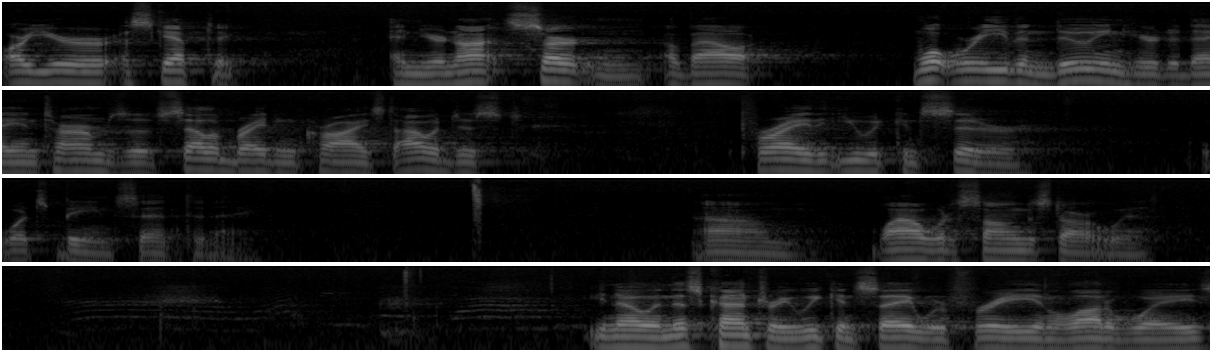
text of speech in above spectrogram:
or you're a skeptic and you're not certain about what we're even doing here today in terms of celebrating Christ, I would just pray that you would consider what's being said today. Um, wow, what a song to start with. You know, in this country, we can say we're free in a lot of ways.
